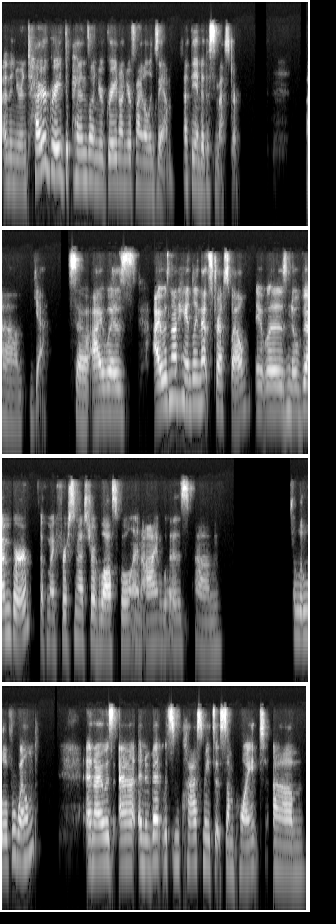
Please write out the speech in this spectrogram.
and then your entire grade depends on your grade on your final exam at the end of the semester. Um, yeah, so I was I was not handling that stress well. It was November of my first semester of law school, and I was um, a little overwhelmed. And I was at an event with some classmates at some point, um,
